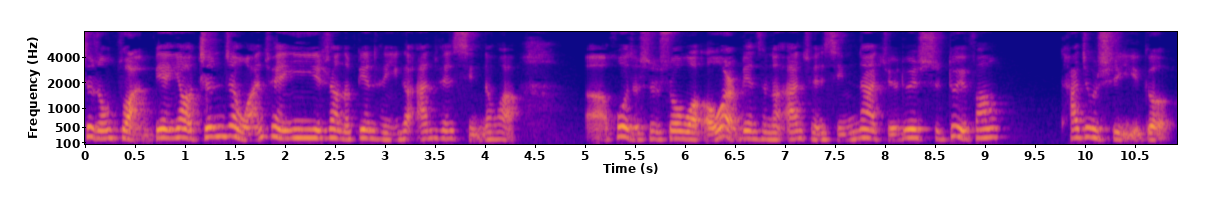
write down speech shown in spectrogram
这种转变要真正完全意义上的变成一个安全型的话，呃，或者是说我偶尔变成了安全型，那绝对是对方他就是一个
